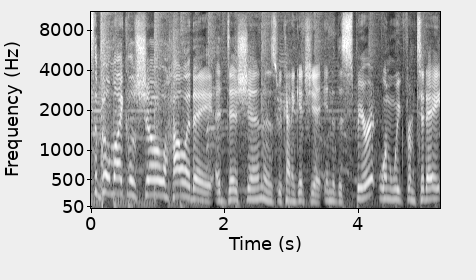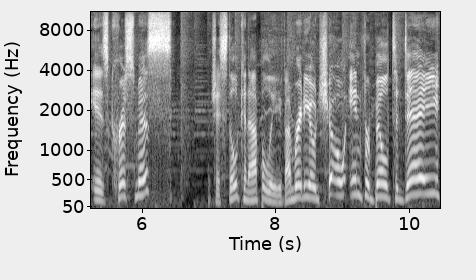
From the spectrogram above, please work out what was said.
It's the Bill Michaels Show Holiday Edition as we kind of get you into the spirit. One week from today is Christmas, which I still cannot believe. I'm Radio Joe in for Bill today.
